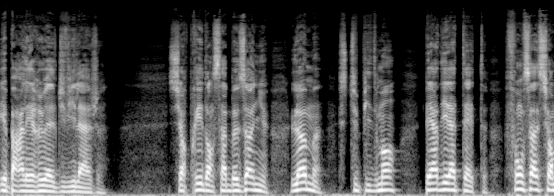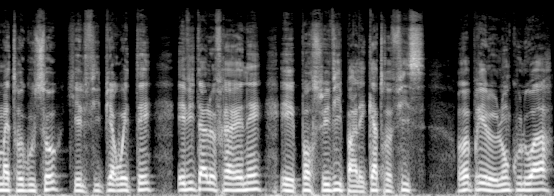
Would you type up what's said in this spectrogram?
et par les ruelles du village. Surpris dans sa besogne, l'homme, stupidement, perdit la tête, fonça sur maître Gousseau, qui le fit pirouetter, évita le frère aîné et, poursuivi par les quatre fils, reprit le long couloir,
